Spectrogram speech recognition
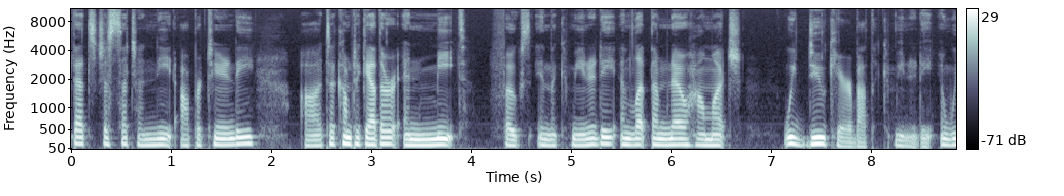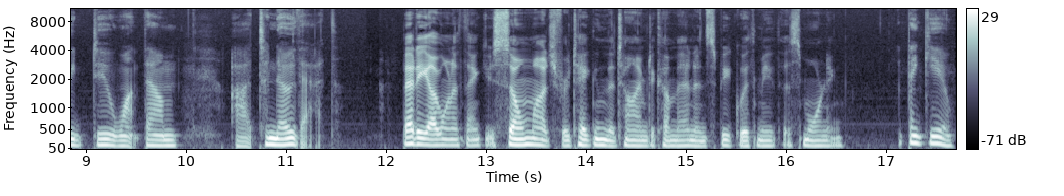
that's just such a neat opportunity uh, to come together and meet folks in the community and let them know how much we do care about the community and we do want them uh, to know that. Betty, I want to thank you so much for taking the time to come in and speak with me this morning. Thank you.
